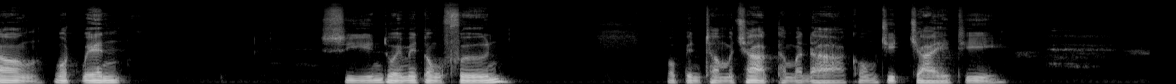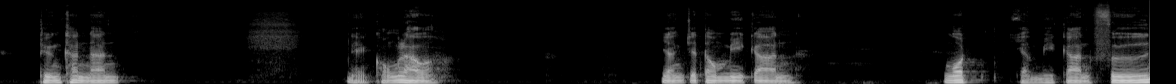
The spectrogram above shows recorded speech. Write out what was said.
ต้องงดเว้น ศีลโดยไม่ต้องฝืน ก็เป็นธรรมชาติธรรมดาของจิตใจที่ ถึงขั้นนั้นเนี่ยของเรา ยังจะต้องมีการงดยังมีการฝืน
